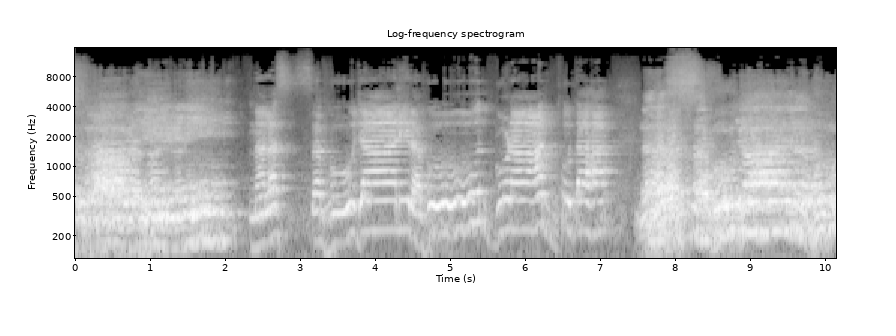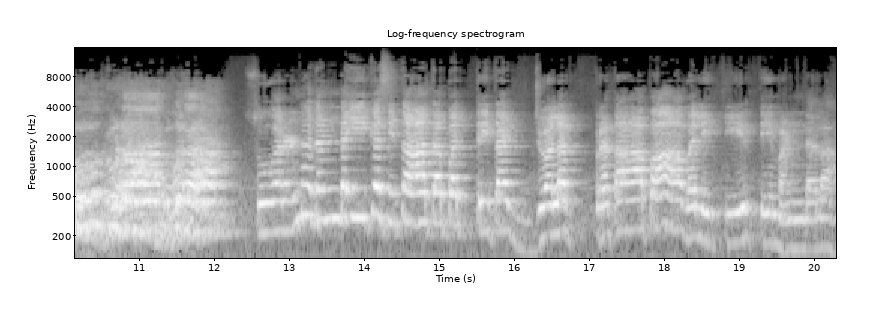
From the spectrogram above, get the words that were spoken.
सुधावधीरिणी। नलः स भूजानिरभूत् गुणाद्भुतः नरसभुजानिरभूद्गुणाद्भुतः सुवर्णदण्डैकसितातपत्रितज्ज्वलत् प्रतापावलि कीर्तिमण्डलः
